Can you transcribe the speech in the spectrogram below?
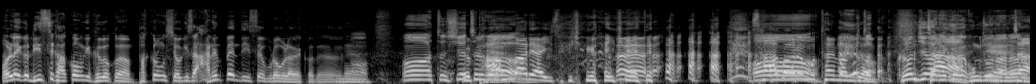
원래 그 리스트 갖고 온 게 그거였거든. 박근홍 씨 여기서 아는 밴드 있어요 물어보려고 했거든. 네. 어, 어, 하여튼 시애틀과 반말이야 이 세계가 이게 사과는 어, 못할 망정. 그런지와 자, 레게가 공존하는 자,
